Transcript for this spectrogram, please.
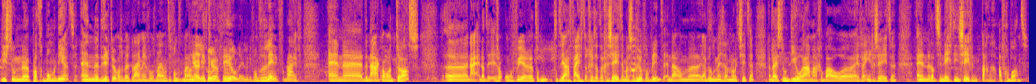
Die is toen plat gebombardeerd. En de directeur was er best blij mee volgens mij, want die vond het maar een ja, lelijk... Die vond het heel lelijk. Die vond het een lelijk verblijf. En daarna kwam er een terras. nou, en dat is er ongeveer tot, tot de jaren 50 heeft dat er gezeten. Maar er stond heel veel wind. En daarom ja, wilden mensen daar nooit zitten. Nou, daar is toen een diorama gebouw heeft daar ingezeten. En dat is in 1987 afgebrand.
